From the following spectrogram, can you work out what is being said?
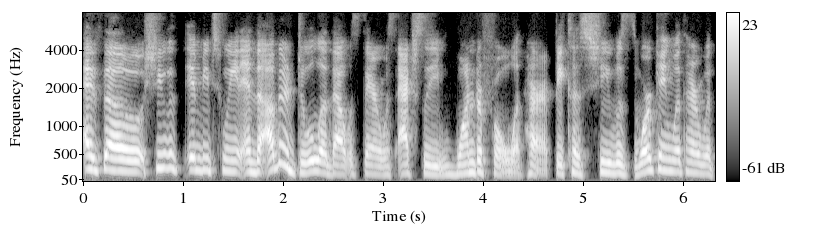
And so she was in between. And the other doula that was there was actually wonderful with her because she was working with her with,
